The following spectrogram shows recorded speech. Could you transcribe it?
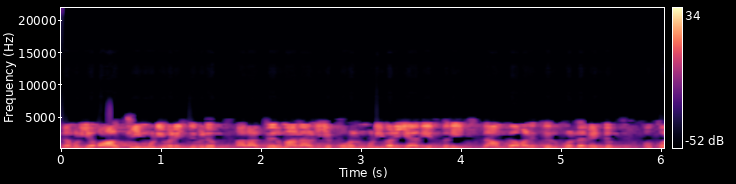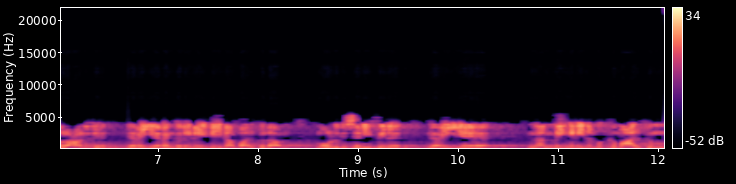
நம்முடைய வாழ்க்கை முடிவடைந்து விடும். ஆனால் பெருமானாருடைய புகழ் முடிவடையாது என்பதை நாம் கவனத்தில் கொள்ள வேண்டும். குரானில் நிறைய இடங்களிலே இதை நாம் பார்க்கலாம். மௌலவி ஷெரீஃபில் நிறைய நன்மைகளை நமக்கு மார்க்கம்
